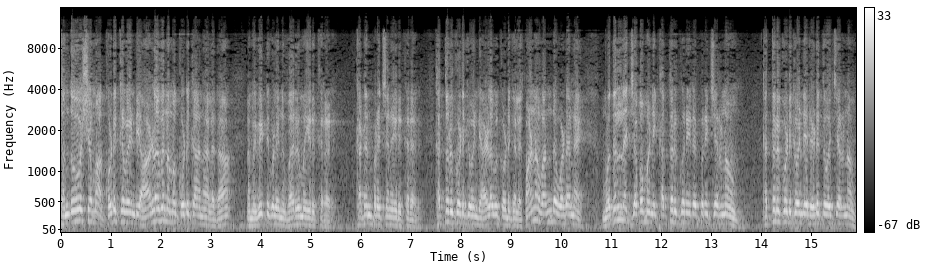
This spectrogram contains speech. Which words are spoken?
சந்தோஷமா கொடுக்க வேண்டிய அளவு நம்ம கொடுக்காதனாலதான் நம்ம வீட்டுக்குள்ள வறுமை இருக்கிறாரு. கடன் பிரச்சனை இருக்கிறாரு. கத்தரு கொடுக்க வேண்டிய அளவு கொடுக்கல. பணம் வந்த உடனே முதல்ல ஜபமணி கத்தருக்குரிய பிரிச்சிடணும். கத்தரு கொடுக்க வேண்டியது எடுத்து வச்சிடணும்.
